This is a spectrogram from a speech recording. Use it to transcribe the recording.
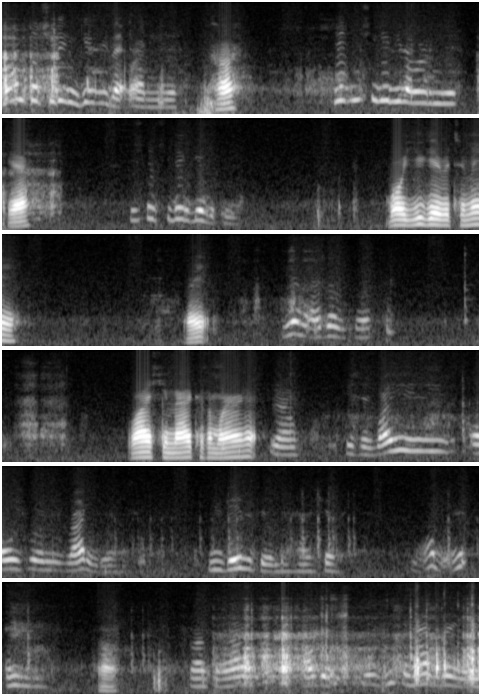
Mom said she didn't give you that riding gear. Huh? Didn't she give you that riding gear? Yeah? She said she didn't give it to you. Well, you gave it to me. Right? Yeah, I got it. Sir. Why is she mad because I'm wearing it? No. She said, why are you always wearing this riding gear? You gave it to him. And she said, no, I didn't. Oh. So I said, all right, I'll get it. You can have it anyway.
